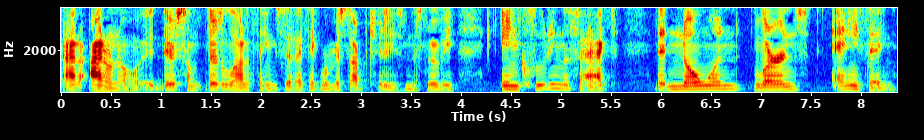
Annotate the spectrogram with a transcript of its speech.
I, I don't know. There's some there's a lot of things that I think were missed opportunities in this movie, including the fact that no one learns anything.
